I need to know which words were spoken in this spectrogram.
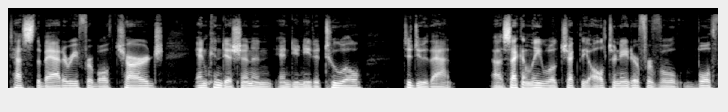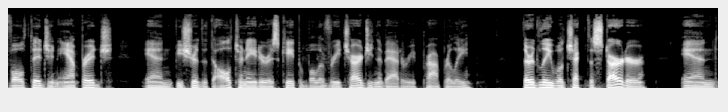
test the battery for both charge and condition, and and you need a tool to do that. Uh, secondly, we'll check the alternator for vol- both voltage and amperage and be sure that the alternator is capable of recharging the battery properly. Thirdly, we'll check the starter and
